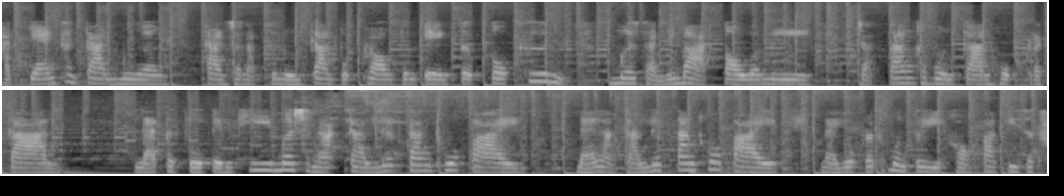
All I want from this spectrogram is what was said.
ขัดแย้งทางการเมือง การสนับสนุนการปกครองตนเองเติบโตขึ้น เมื่อสันนิบาตตอวามีจัดตั้งขบวนการ 6 ประการ และเติบโตเต็มที่เมื่อชนะการเลือกตั้งทั่วไปแม้หลังการเลือกตั้งทั่วไป นายกรัฐมนตรีของปากีสถ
